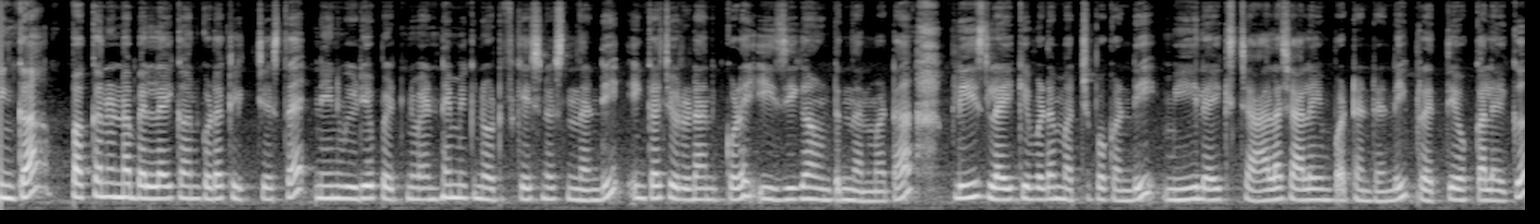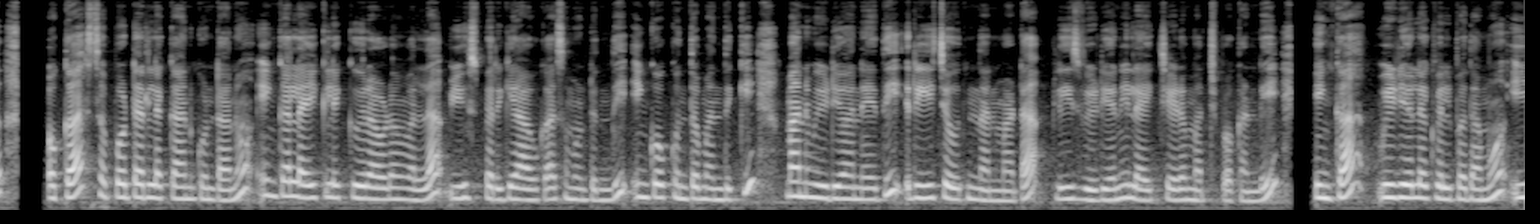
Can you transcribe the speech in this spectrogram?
ఇంకా పక్కనున్న బెల్ ఐకాన్ కూడా క్లిక్ చేస్తే నేను వీడియో పెట్టిన వెంటనే మీకు నోటిఫికేషన్ వస్తుందండి. ఇంకా చూడడానికి కూడా ఈజీగా ఉంటుందన్నమాట. ప్లీజ్ లైక్ ఇవ్వడం మర్చిపోకండి. మీ లైక్స్ చాలా చాలా ఇంపార్టెంట్ అండి. ప్రతి ఒక్క లైక్ ఒక సపోర్టర్ లెక్క అనుకుంటాను. ఇంకా లైక్లు ఎక్కువ రావడం వల్ల వ్యూస్ పెరిగే అవకాశం ఉంటుంది. ఇంకో కొంతమందికి మన వీడియో అనేది రీచ్ అవుతుందన్నమాట. ప్లీజ్ వీడియోని లైక్ చేయడం మర్చిపోకండి. ఇంకా వీడియోలోకి వెళ్ళిపోదాము. ఈ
